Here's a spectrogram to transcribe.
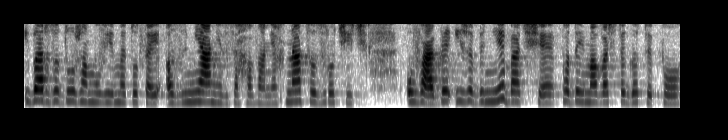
I bardzo dużo mówimy tutaj o zmianie w zachowaniach, na co zwrócić uwagę i żeby nie bać się podejmować tego typu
